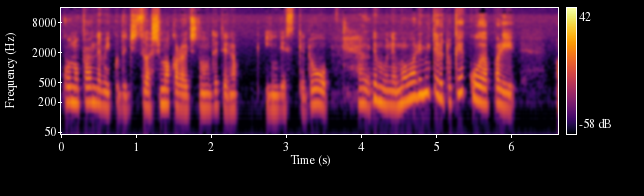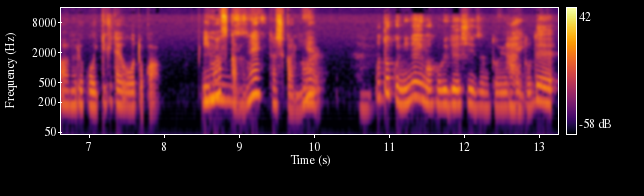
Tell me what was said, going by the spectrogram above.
このパンデミックで実は島から一度も出てないんですけどはい。でもね周り見てると結構やっぱりあの旅行行ってきたよとかいますからね、確かにね。はい。うん。まあ、特にね今ホリデーシーズンということで、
